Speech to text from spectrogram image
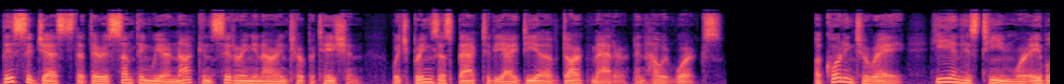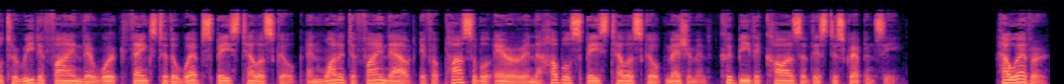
This suggests that there is something we are not considering in our interpretation, which brings us back to the idea of dark matter and how it works. According to Ray, he and his team were able to redefine their work thanks to the Webb Space Telescope and wanted to find out if a possible error in the Hubble Space Telescope measurement could be the cause of this discrepancy. However,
